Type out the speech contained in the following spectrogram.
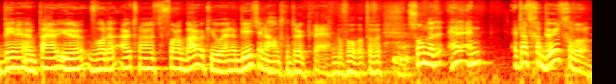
binnen een paar uur worden uitgenodigd voor een barbecue... en een biertje in de hand gedrukt krijgen, bijvoorbeeld. Of, zonder, en, en, en, dat gebeurt gewoon.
